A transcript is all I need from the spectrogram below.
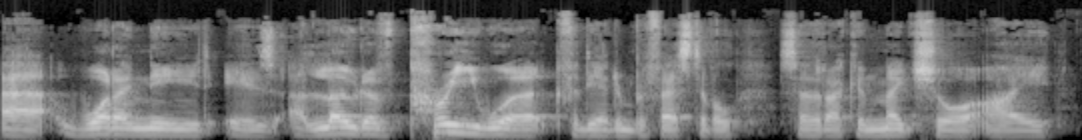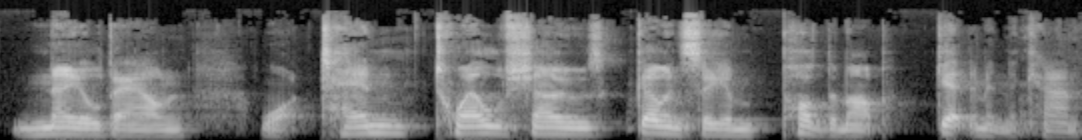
uh, what I need is a load of pre work for the Edinburgh Festival so that I can make sure I nail down what 10, 12 shows, go and see them, pod them up, get them in the can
